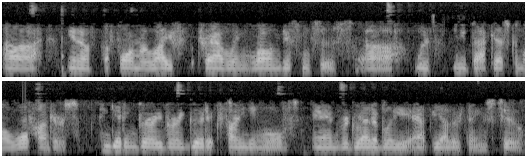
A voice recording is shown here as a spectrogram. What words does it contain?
uh, in a, a former life traveling long distances uh, with Inupiaq Eskimo wolf hunters and getting very, very good at finding wolves and regrettably at the other things too.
